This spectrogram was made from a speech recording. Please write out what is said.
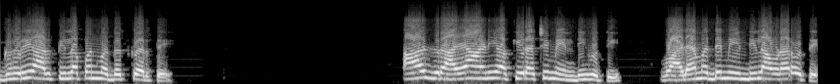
घरी आरतीला पण मदत करते. आज राया आणि अकिराची मेहंदी होती. वाड्यामध्ये मेहंदी लावणार होते.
